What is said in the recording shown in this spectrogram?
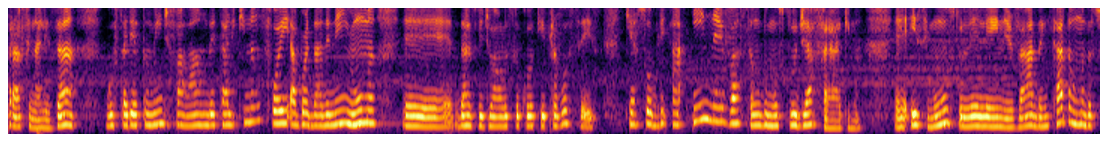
Para finalizar, gostaria também de falar um detalhe que não foi abordado em nenhuma é, das videoaulas que eu coloquei para vocês, que é sobre a inervação do músculo diafragma. É, esse músculo ele é inervado em cada uma dos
